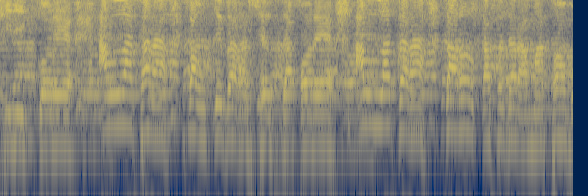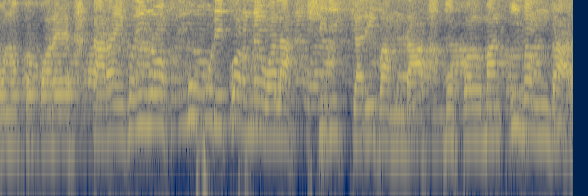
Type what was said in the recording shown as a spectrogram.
শিরিক করে, আল্লাহ ছাড়া কাউকে যারা সেজদা করে, আল্লাহ ছাড়া কারোর কাছে যারা মাথা অবনত করে, তারাই হইল কুফুরি করনেওয়ালা, শিরিককারী বান্দা, মুসলমান ইমানদার।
